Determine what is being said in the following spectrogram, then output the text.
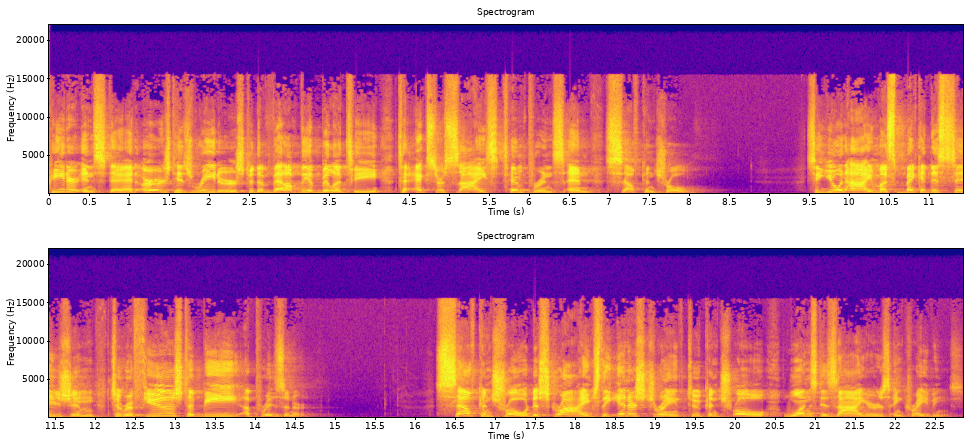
Peter instead urged his readers to develop the ability to exercise temperance and self control. See, you and I must make a decision to refuse to be a prisoner. Self control describes the inner strength to control one's desires and cravings.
